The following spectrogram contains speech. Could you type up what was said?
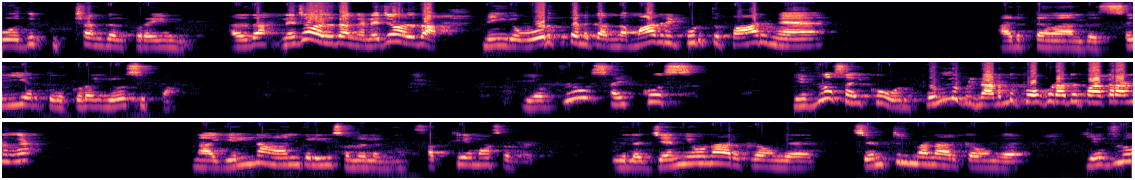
போது குற்றங்கள் குறையும். அதுதான். நிஜம் அதுதாங்க நிஜம் அதுதான். நீங்க ஒருத்தனுக்கு அந்த மாதிரி கொடுத்து பாருங்க. அடுத்தவன் அந்த செய்யறதுக்கு கூட யோசிப்பான். எவ்வளோ சைக்கோஸ் எவ்வளோ சைக்கோ ஒரு பொண்ணு இப்படி நடந்து போகக்கூடாது பாக்குறானுங்க நான் எல்லா ஆண்களையும் சொல்லலைங்க சத்தியமா சொல்றேன். இதுல ஜென்யூனா இருக்கிறவங்க ஜென்டில்மேனா இருக்கவங்க எவ்வளோ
